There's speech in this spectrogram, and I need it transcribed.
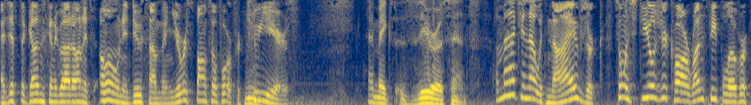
As if the gun's going to go out on its own and do something. You're responsible for it for two hmm. years. That makes zero sense. Imagine that with knives or someone steals your car, runs people over,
